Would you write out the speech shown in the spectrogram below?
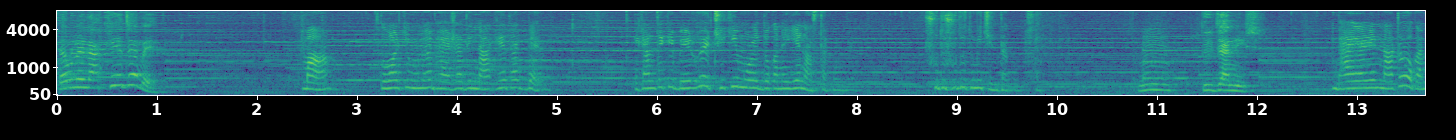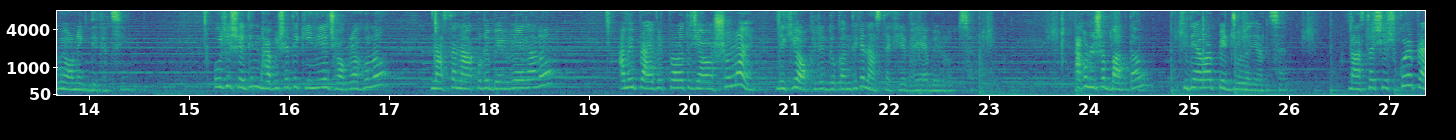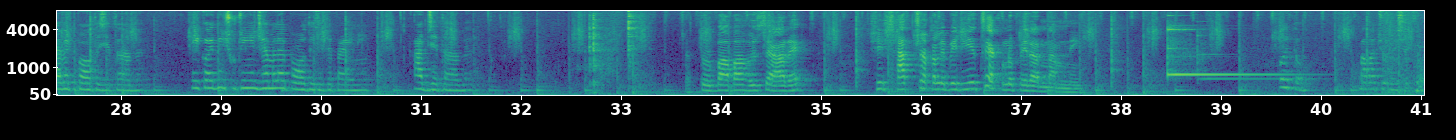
তাহলে না খেয়ে যাবে? মা তোমার কি মনে হয় ভাইয়ের সারাদিন না খেয়ে থাকবে? এখান থেকে বের হয়ে ঠিকই মোড়ের দোকানে গিয়ে নাস্তা করবে। শুধু শুধু তুমি চিন্তা করছ। হুম তুই জানিস। ভাইয়ারের নাটক আমি অনেক দেখেছি। ওই যে সেদিন ভাবির সাথে কি নিয়ে ঝগড়া হলো? নাস্তা না করে বের হয়ে গেল। আমি প্রাইভেট পড়াতে যাওয়ার সময় দেখি অখিলের দোকান থেকে নাস্তা খেয়ে ভাইয়া বের হচ্ছে। এখন এসব বাদ দাও খিদে আমার পেট জ্বলে যাচ্ছে। নাস্তা শেষ করে প্রাইভেট পড়াতে যেতে হবে। এই কয়েকদিন শুটিংয়ের ঝামেলায় পড়াতে যেতে পারিনি আজ যেতে হবে। তোর বাবা হয়েছে আরেক সেই সাত সকালে বেরিয়েছে এখনও পেরার নাম নেই। ওই তো বাবা চলে এসেছে।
